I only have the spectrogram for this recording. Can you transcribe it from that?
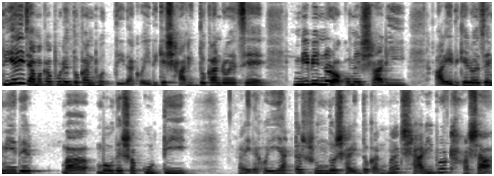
দিয়েই জামা কাপড়ের দোকান ভর্তি। দেখো, এদিকে শাড়ির দোকান রয়েছে, বিভিন্ন রকমের শাড়ি, আর এদিকে রয়েছে মেয়েদের বা বউদের সব কুর্তি। আর এই দেখো, এই একটা সুন্দর শাড়ির দোকান। মানে শাড়ি পুরো ঠাসা।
